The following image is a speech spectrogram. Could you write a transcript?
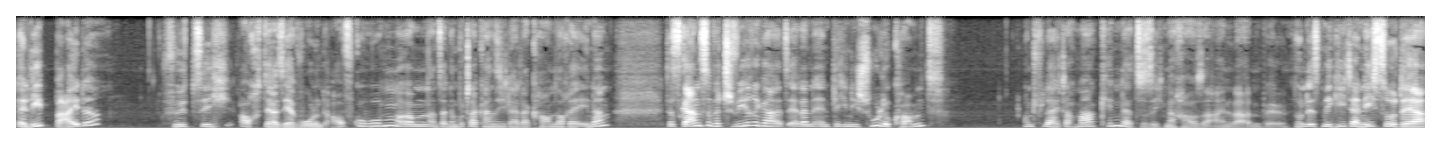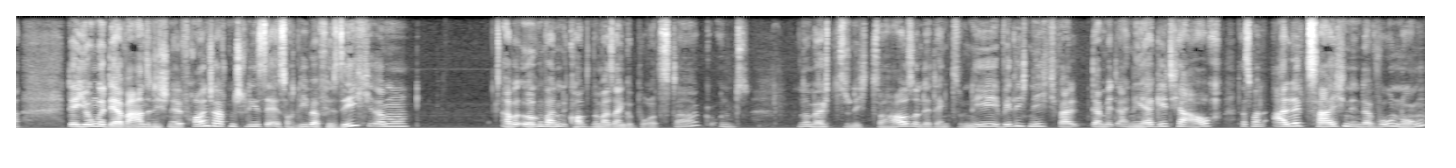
er liebt beide, fühlt sich auch da sehr wohl und aufgehoben. Ähm, an seine Mutter kann sich leider kaum noch erinnern. Das Ganze wird schwieriger, als er dann endlich in die Schule kommt und vielleicht auch mal Kinder zu sich nach Hause einladen will. Nun ist Nikita nicht so der, der Junge, der wahnsinnig schnell Freundschaften schließt. Er ist auch lieber für sich. Ähm, aber irgendwann kommt nochmal sein Geburtstag und ne, möchtest du nicht zu Hause? Und er denkt so, nee, will ich nicht, weil damit einhergeht ja auch, dass man alle Zeichen in der Wohnung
